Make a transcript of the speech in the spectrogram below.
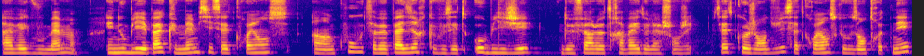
avec vous-même. Et n'oubliez pas que même si cette croyance a un coût, ça ne veut pas dire que vous êtes obligé de faire le travail de la changer. Peut-être qu'aujourd'hui, cette croyance que vous entretenez,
